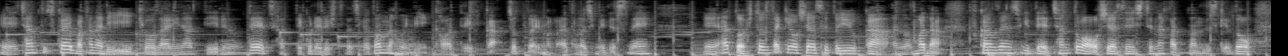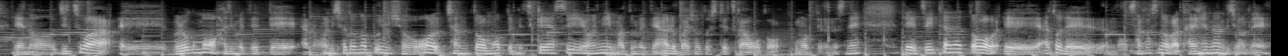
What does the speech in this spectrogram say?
え、ちゃんと使えばかなりいい教材になっているので、使ってくれる人たちがどんな風に変わっていくか、ちょっと今から楽しみですね。え、あと一つだけお知らせというか、あの、まだ不完全すぎてちゃんとはお知らせしてなかったんですけど、あの、実は、え、ブログも始めてて、あの、オニシャドの文章をちゃんとをもっと見つけやすいようにまとめてある場所として使おうと思ってるんですね。で、ツイッターだと、えー、後であの探すのが大変なんでしょうね。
